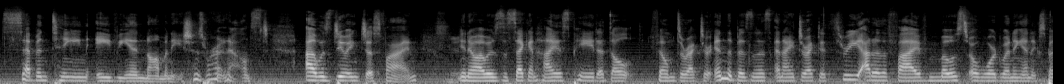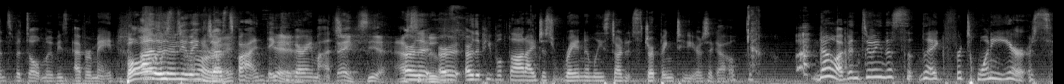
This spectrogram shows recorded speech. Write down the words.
17 AVN nominations were announced. I was doing just fine. Yeah. You know, I was the second highest paid adult film director in the business, and I directed three out of the five most award winning and expensive adult movies ever made. I was doing just right. fine. Thank Yeah. you very much. Thanks. Yeah, Or absolutely. the, or, or the people thought I just randomly started stripping two years ago. no, I've been doing this like for 20 years,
